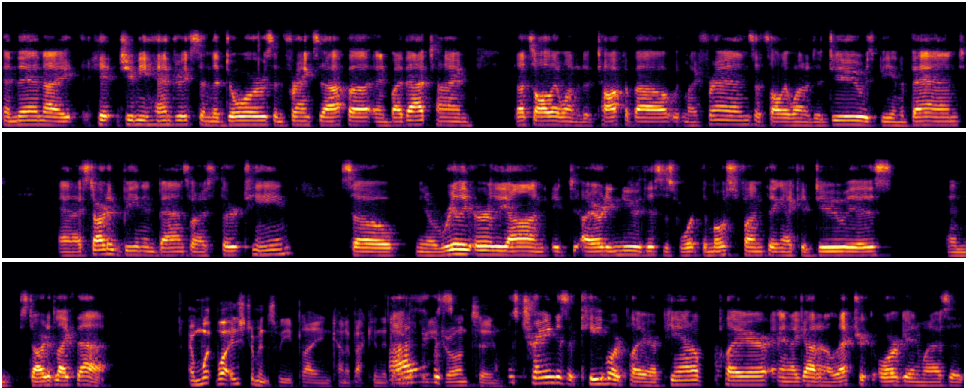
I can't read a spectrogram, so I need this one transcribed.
and then I hit Jimi Hendrix and the Doors and Frank Zappa, and by that time, that's all I wanted to talk about with my friends. That's all I wanted to do is be in a band and I started being in bands when I was 13. So you know, really early on, it, I already knew this is what the most fun thing I could do is, and started like that. And what, what instruments were you playing kind of back in the day? I what were you was, drawn to? I was trained as a keyboard player, piano player, and I got an electric organ when I was a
